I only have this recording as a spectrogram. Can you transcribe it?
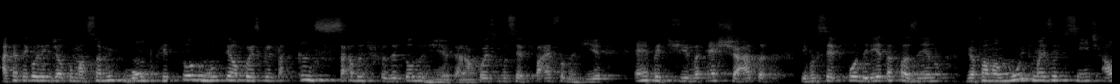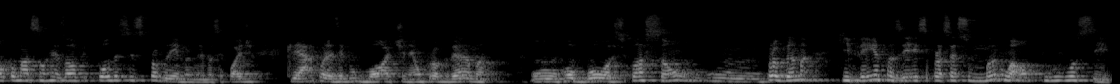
A categoria de automação é muito bom porque todo mundo tem uma coisa que ele está cansado de fazer todo dia, cara. Uma coisa que você faz todo dia, é repetitiva, é chata e você poderia estar tá fazendo de uma forma muito mais eficiente. A automação resolve todos esses problemas, né? Você pode criar, por exemplo, um bot, né? um programa, um robô, uma situação, um programa que venha fazer esse processo manual por você.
